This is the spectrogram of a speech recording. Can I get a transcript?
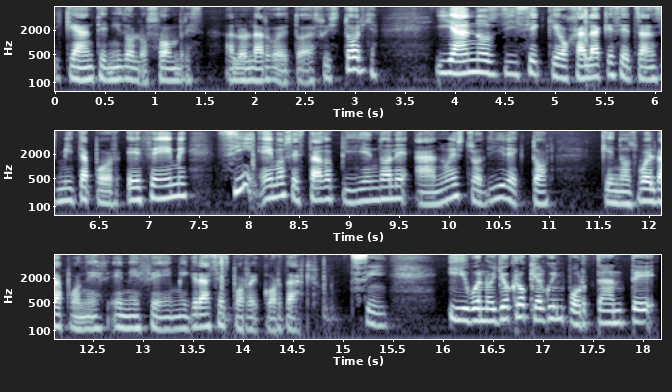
y que han tenido los hombres a lo largo de toda su historia. Ya nos dice que ojalá que se transmita por FM. Sí, hemos estado pidiéndole a nuestro director que nos vuelva a poner en FM. Gracias por recordarlo. Sí. Y bueno, yo creo que algo importante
